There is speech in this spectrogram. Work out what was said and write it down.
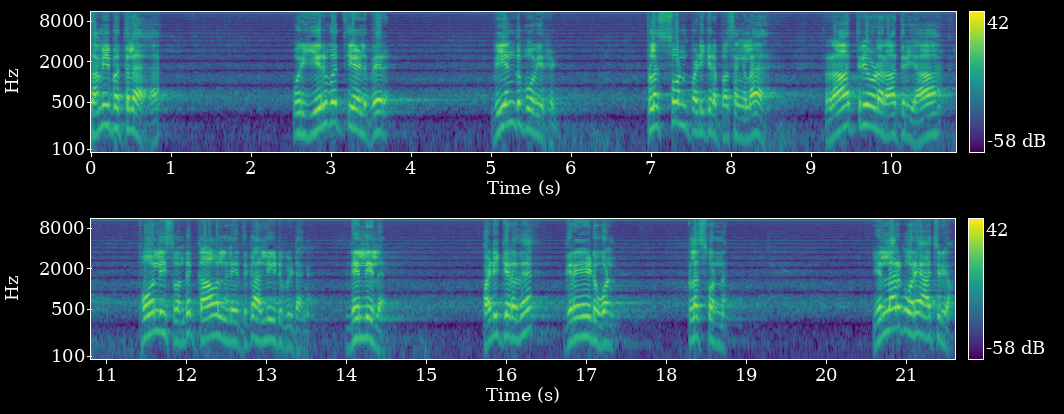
சமீபத்தில் ஒரு இருபத்தி ஏழு பேர் வியந்து போவீர்கள். ப்ளஸ் ஒன் படிக்கிற பசங்களை ராத்திரியோட ராத்திரியாக போலீஸ் வந்து காவல் நிலையத்துக்கு அள்ளிட்டு போயிட்டாங்க. டெல்லியில். படிக்கிறது கிரேடு ஒன் ப்ளஸ் ஒன்று எல்லாருக்கும் ஒரே ஆச்சரியம்.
